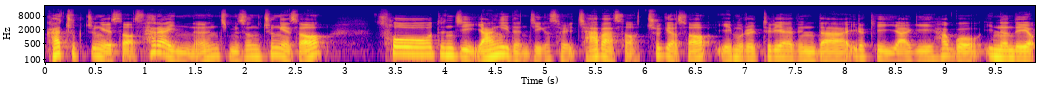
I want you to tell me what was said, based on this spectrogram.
가축 중에서 살아있는 짐승 중에서 소든지 양이든지 이것을 잡아서 죽여서 예물을 드려야 된다 이렇게 이야기하고 있는데요.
